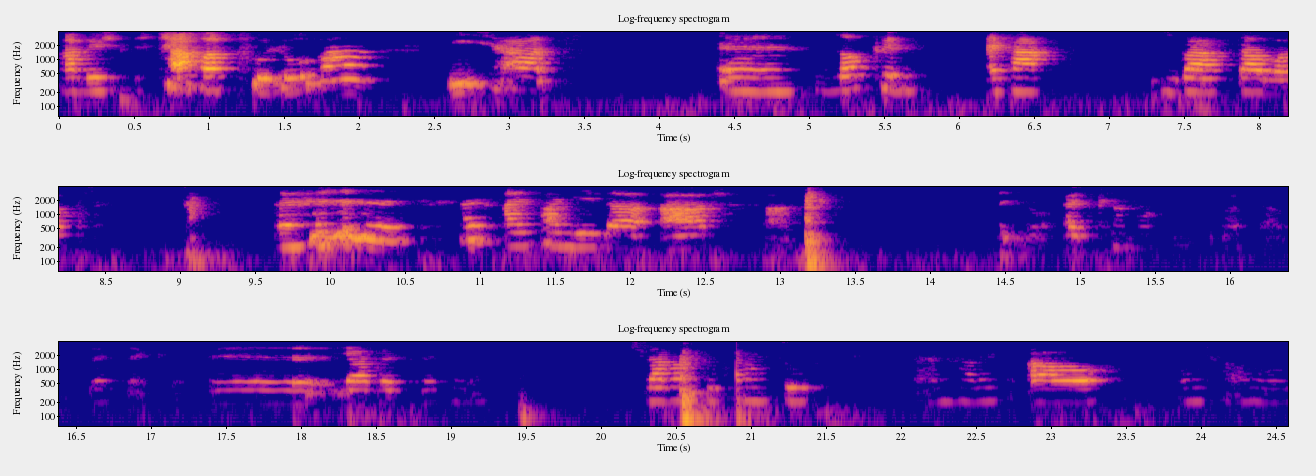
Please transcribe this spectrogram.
habe ich Star Wars Pullover, T-Shirts, äh, Socken, einfach sogar Star Wars. als einfach jeder Art. Also als Klamotten, sogar Star Wars Bettdecke. Äh, ja, Bettdecke. Schlafanzug, Anzug. Dann habe ich auch Unterhose.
